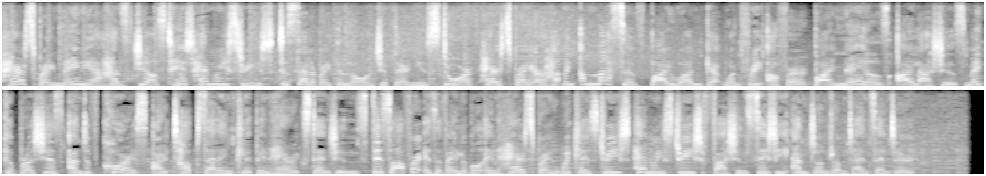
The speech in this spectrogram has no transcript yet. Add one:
Hairspray Mania has just hit Henry Street. To celebrate the launch of their new store, Hairspray are having a massive buy one, get one free offer. Buy nails, eyelashes, makeup brushes, and of course, our top selling clip in hair extensions. This offer is available in Hairspray Wicklow Street, Henry Street, Fashion City, and Dundrum Town Centre.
